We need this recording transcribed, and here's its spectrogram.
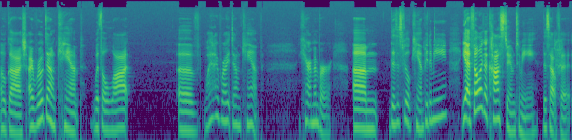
oh gosh, I wrote down camp with a lot of why did I write down camp? I can't remember. Um, does this feel campy to me? Yeah, it felt like a costume to me, this outfit.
